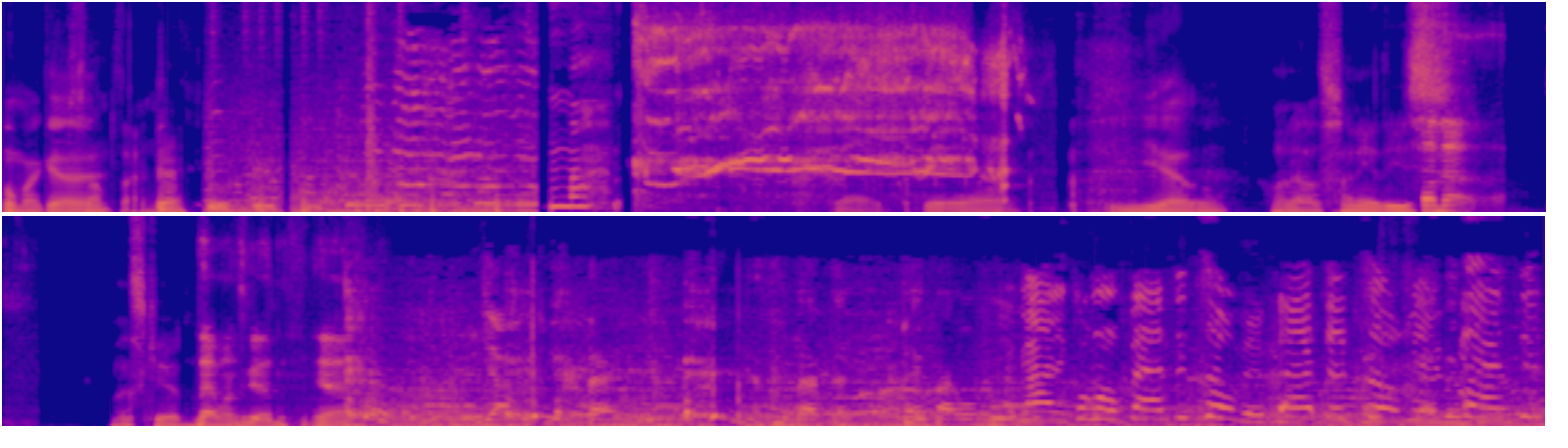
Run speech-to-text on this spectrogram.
Oh my god. something. Damn. Yo. What else? Any of these? Oh, that this kid. that one's good. Yeah. Yeah, I'm too excited. Guess we about to pay for food. I got it. Come on, pass it to me. Pass it to me. Pass it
